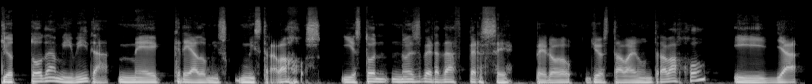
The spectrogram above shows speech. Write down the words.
Yo toda mi vida me he creado mis, mis trabajos y esto no es verdad per se, pero yo estaba en un trabajo y ya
